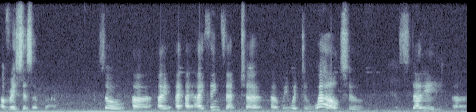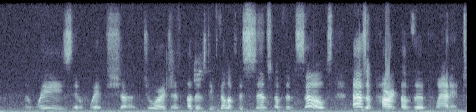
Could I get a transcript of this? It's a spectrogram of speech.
of racism. So uh, I, I, I think that uh, uh, we would do well to study uh, the ways in which uh, George and others develop this sense of themselves as a part of the planet,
